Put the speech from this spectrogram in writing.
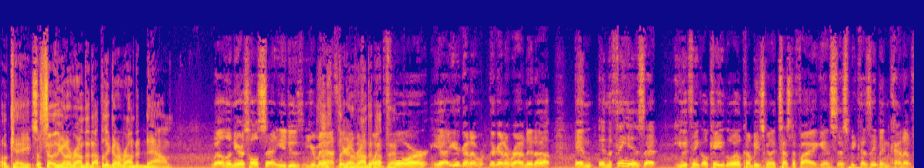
Okay, so, so they're going to round it up or they're going to round it down? Well, the nearest whole cent. You do your math. they're gonna round it up then. Four, yeah, you're gonna they're gonna round it up. And and the thing is that you would think, okay, the oil company's going to testify against this because they've been kind of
